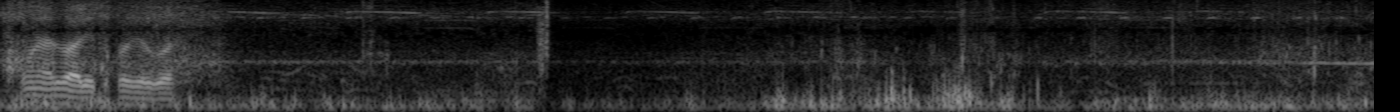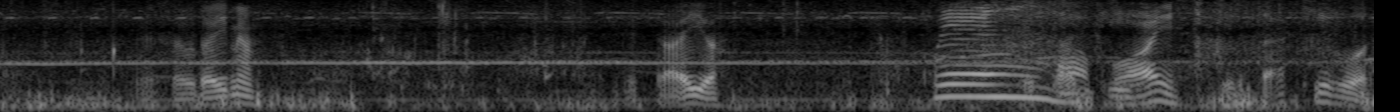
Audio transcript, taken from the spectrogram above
Vamos nas varetas pra ver agora. Já saiu daí mesmo. Ele tá aí, ó. Ué, Tá aqui. rapaz. Ele tá aqui agora.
